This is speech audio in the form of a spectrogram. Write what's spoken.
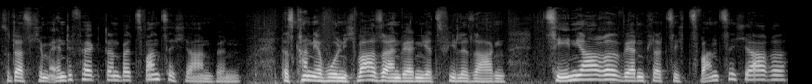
sodass ich im Endeffekt dann bei 20 Jahren bin. Das kann ja wohl nicht wahr sein, werden jetzt viele sagen. Zehn Jahre werden plötzlich 20 Jahre.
